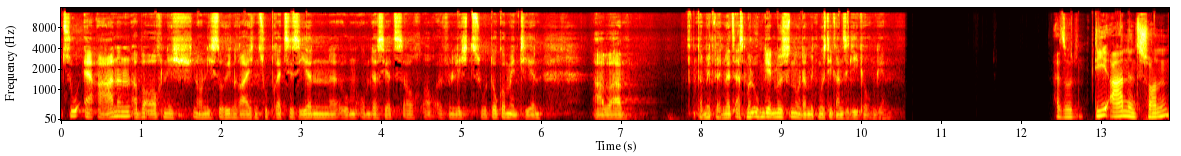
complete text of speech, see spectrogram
zu erahnen, aber auch nicht, noch nicht so hinreichend zu präzisieren, äh, um, um das jetzt auch, auch öffentlich zu dokumentieren. Aber damit werden wir jetzt erstmal umgehen müssen und damit muss die ganze Liga umgehen. Also die ahnen es schon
